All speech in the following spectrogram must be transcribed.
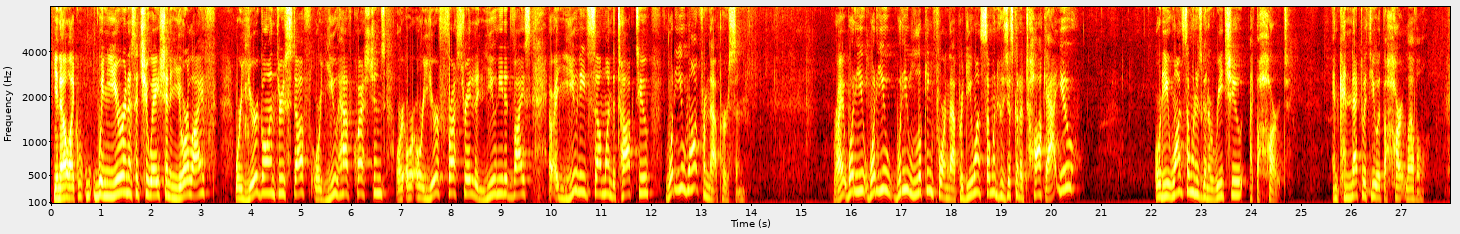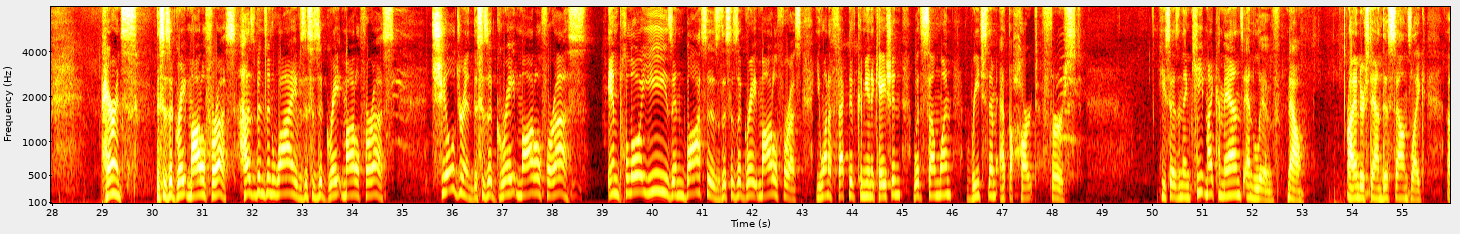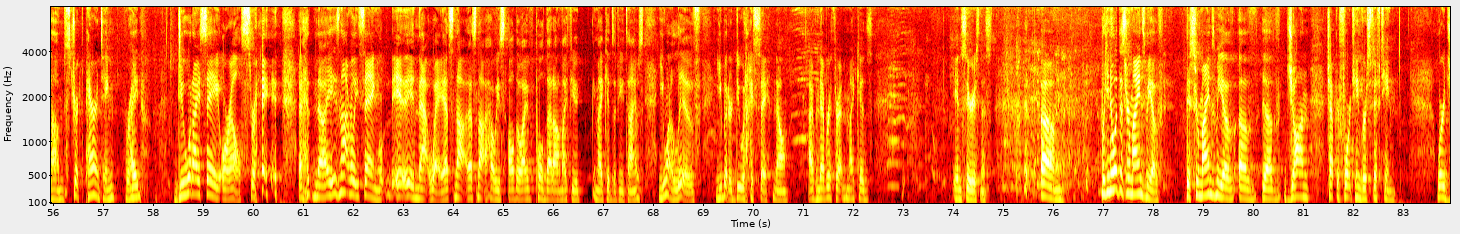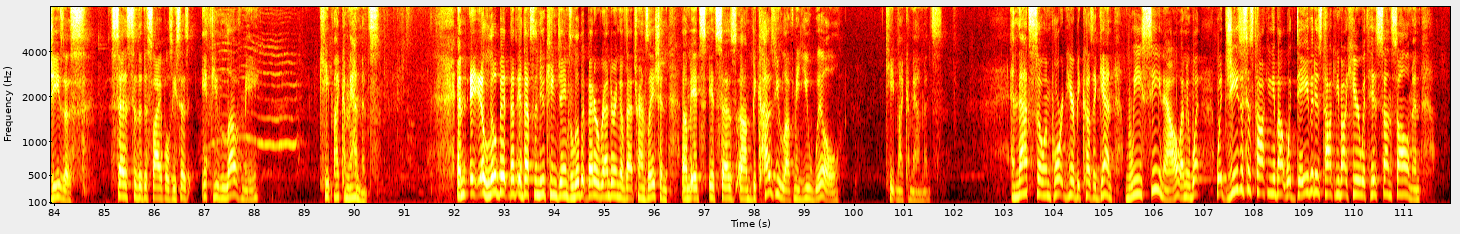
You know, like when you're in a situation in your life where you're going through stuff or you have questions or, or, or you're frustrated and you need advice or you need someone to talk to, what do you want from that person? Right? What do you what do you what are you looking for in that person? Do you want someone who's just going to talk at you? Or do you want someone who's going to reach you at the heart? And connect with you at the heart level. Parents, this is a great model for us. Husbands and wives, this is a great model for us. Children, this is a great model for us. Employees and bosses, this is a great model for us. You want effective communication with someone? Reach them at the heart first. He says, and then keep my commands and live. Now, I understand this sounds like um, strict parenting, right? Do what I say or else, right? no, he's not really saying in that way. That's not that's not how he's. Although I've pulled that on my few my kids a few times. You want to live, you better do what I say. No, I've never threatened my kids. In seriousness, um, but you know what this reminds me of? This reminds me of, of, of John chapter 14, verse 15 where Jesus says to the disciples, He says, If you love me, keep my commandments. And a little bit, that, that's the New King James, a little bit better rendering of that translation. Um, it's, it says, um, Because you love me, you will keep my commandments. And that's so important here because, again, we see now, I mean, what, what Jesus is talking about, what David is talking about here with his son Solomon,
